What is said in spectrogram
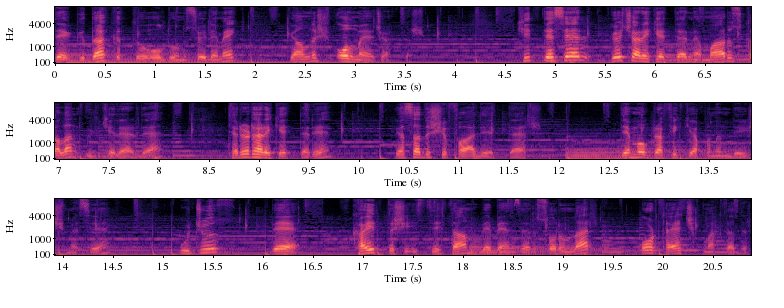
de gıda kıtlığı olduğunu söylemek yanlış olmayacaktır. Kitlesel göç hareketlerine maruz kalan ülkelerde terör hareketleri, yasa dışı faaliyetler, demografik yapının değişmesi, ucuz ve kayıt dışı istihdam ve benzeri sorunlar ortaya çıkmaktadır.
